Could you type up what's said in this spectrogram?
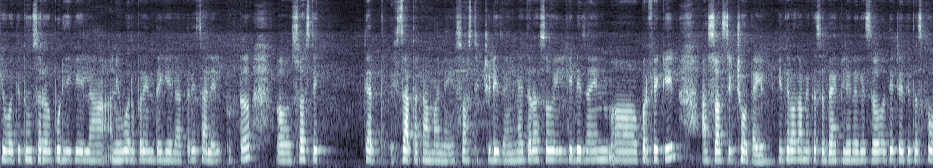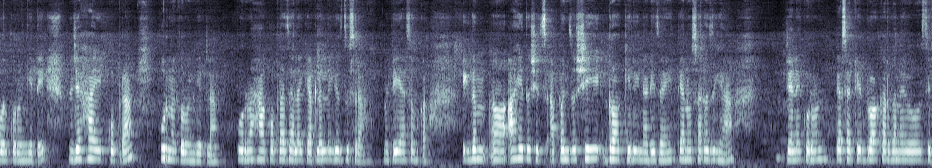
किंवा तिथून सरळ पुढे गेला आणि वरपर्यंत गेला तरी चालेल. फक्त स्वास्तिक स्वस्तिक त्यात जाता कामा नये. स्वस्तिकची डिझाईन नाहीतर असं होईल की डिझाईन परफेक्ट येईल आणि स्वस्तिक छोटा येईल. इथे बघा मी कसं बॅकले लगेच तिथे तिथंच कवर करून घेते. म्हणजे हा एक कोपरा पूर्ण करून घेतला. पूर्ण हा कोपरा झाला की आपल्याला लगेच दुसरा. मग ते असं का एकदम आहे तशीच. आपण जशी ड्रॉ केली ना डिझाईन त्यानुसारच घ्या. जेणेकरून त्यासाठी ड्रॉ करताना व्यवस्थित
